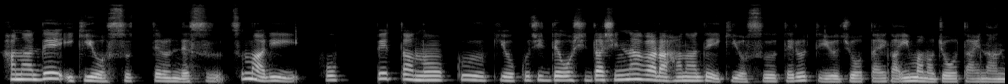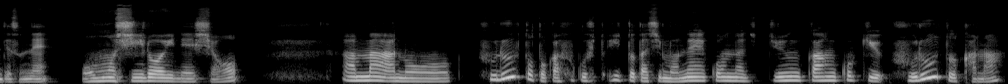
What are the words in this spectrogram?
鼻で息を吸ってるんです。つまり、ほっぺたの空気を口で押し出しながら鼻で息を吸ってるっていう状態が今の状態なんですね。面白いでしょ？あ、まあ、あの、フルートとか吹く人たちもね、こんな循環呼吸、フルートかな？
